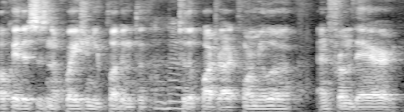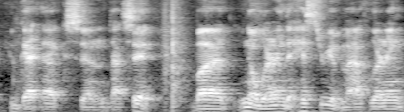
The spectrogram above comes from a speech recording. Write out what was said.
okay, this is an equation, you plug into to the quadratic formula, and from there you get x, and that's it. But you know learning the history of math learning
